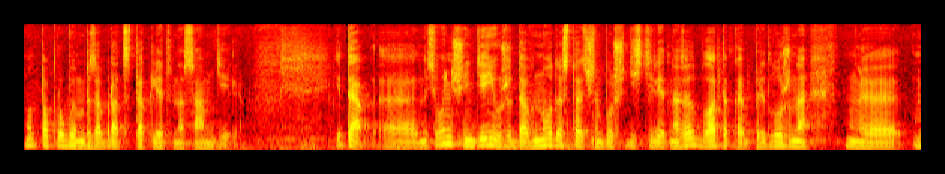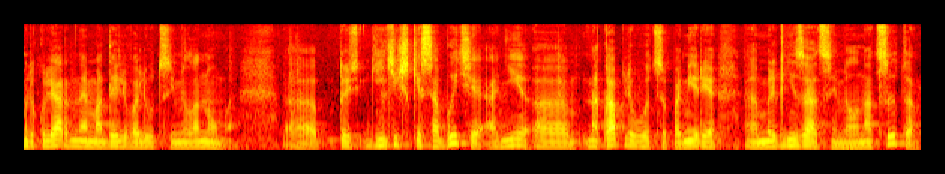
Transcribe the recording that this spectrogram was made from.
Ну, вот попробуем разобраться, так ли это на самом деле. Итак, э, на сегодняшний день уже давно, достаточно больше 10 лет назад, была такая предложена э, молекулярная модель эволюции меланомы. Э, то есть генетические события, они накапливаются по мере малигнизации меланоцита,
